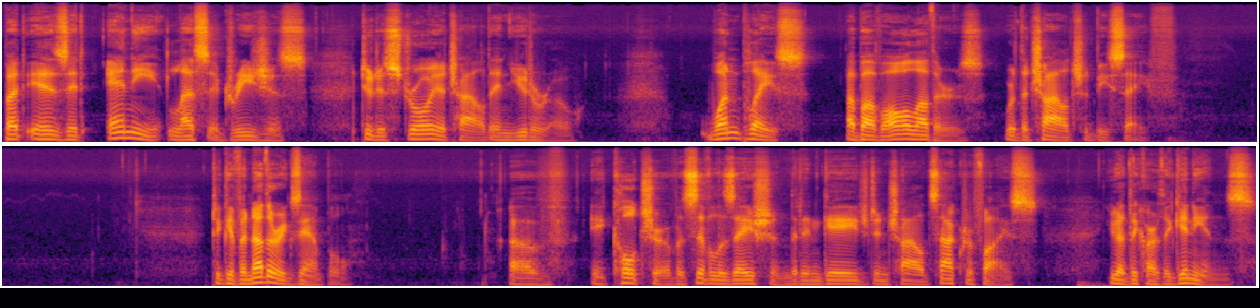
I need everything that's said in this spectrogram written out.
But is it any less egregious to destroy a child in utero? One place, above all others, where the child should be safe. To give another example of a culture, of a civilization that engaged in child sacrifice, you had the Carthaginians,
